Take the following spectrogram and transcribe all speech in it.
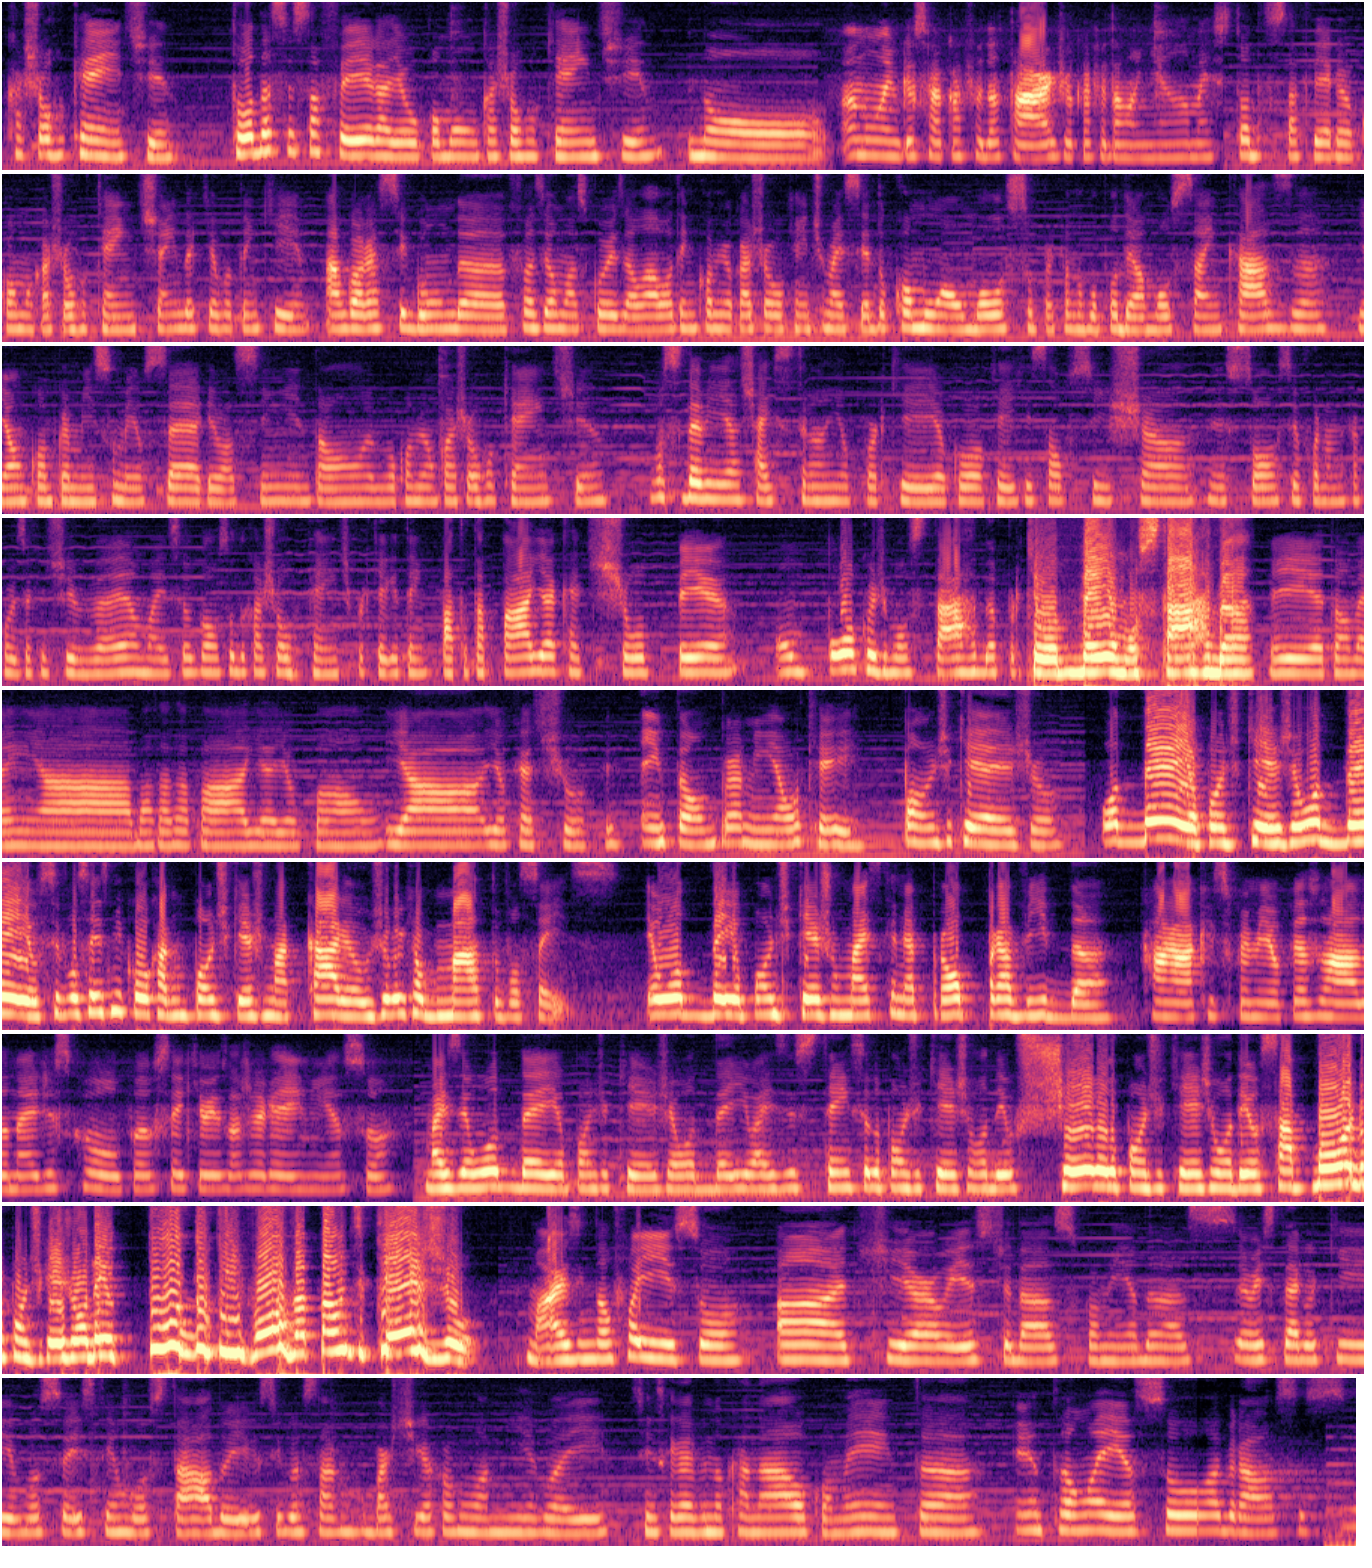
Cachorro quente. Toda sexta-feira eu como um cachorro quente no. Eu não lembro se é o café da tarde ou café da manhã, mas toda sexta-feira eu como um cachorro quente. Ainda que eu vou ter que, agora segunda, fazer umas coisas lá, eu vou ter que comer o cachorro quente mais cedo como um almoço, porque eu não vou poder almoçar em casa. E é um compromisso meio sério assim, então eu vou comer um cachorro quente. Você deve achar estranho porque eu coloquei aqui salsicha e só se for a única coisa que tiver, mas eu gosto do cachorro quente porque ele tem batata palha, ketchup, um pouco de mostarda, porque eu odeio mostarda. E também a batata palha e o pão e, a, e o ketchup. Então, pra mim é ok. Pão de queijo. Odeio pão de queijo, eu odeio. Se vocês me colocarem um pão de queijo na cara, eu juro que eu mato vocês. Eu odeio pão de queijo mais que a minha própria vida. Caraca, isso foi meio pesado, né? Desculpa, eu sei que eu exagerei nisso. Mas eu odeio pão de queijo, eu odeio a existência do pão de queijo, eu odeio o cheiro do pão de queijo, eu odeio o sabor do pão de queijo, eu odeio tudo que envolva pão de queijo! Mas então foi isso a tier list das comidas. Eu espero que vocês tenham gostado e se gostaram, compartilha com algum amigo aí. Se inscreve no canal, comenta. Então é isso, abraços.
